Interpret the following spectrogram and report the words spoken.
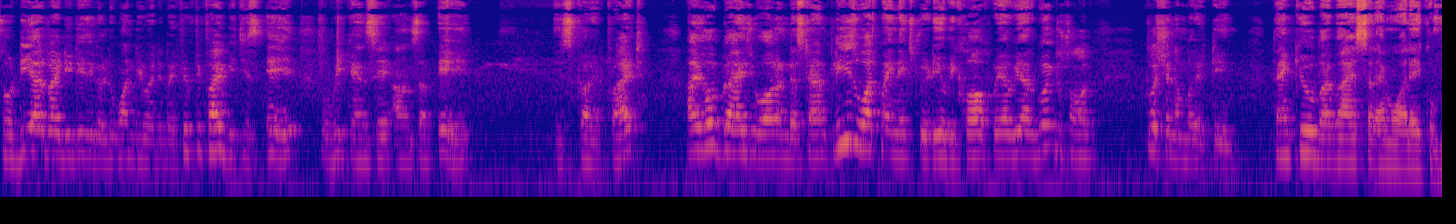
so dr by dt is equal to 1 divided by 55 which is a. So we can say answer a is correct right? I hope guys you all understand. Please watch my next video because where we are going to solve question number 18 thank you. Bye bye assalamu alaikum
